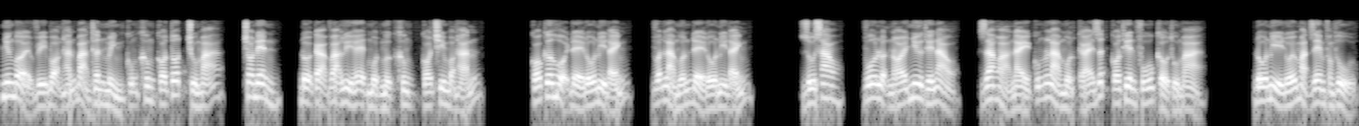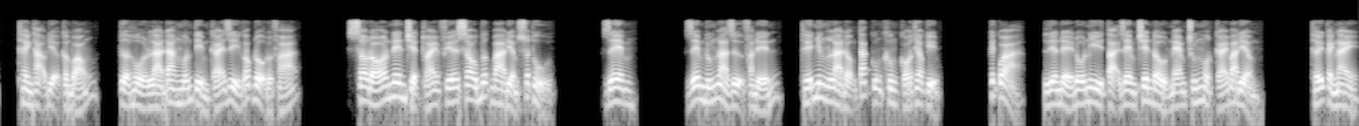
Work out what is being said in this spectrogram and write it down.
nhưng bởi vì bọn hắn bản thân mình cũng không có tốt chủ mã, cho nên đội cạ vạ lì hệt một mực không có chim bọn hắn. Có cơ hội để đô nhỉ đánh, vẫn là muốn để đô nhỉ đánh. Dù sao, vô luận nói như thế nào, gia hỏa này cũng là một cái rất có thiên phú cầu thủ mà. Đô nhỉ đối mặt dêm phòng thủ, thành thạo địa cầm bóng, tựa hồ là đang muốn tìm cái gì góc độ đột phá. Sau đó nên triệt thoái phía sau bước ba điểm xuất thủ. Jem jem đúng là dự phán đến thế nhưng là động tác cũng không có theo kịp kết quả liền để Doni tại Gem trên đầu ném trúng một cái ba điểm. Thấy cảnh này,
